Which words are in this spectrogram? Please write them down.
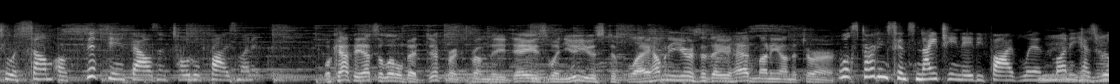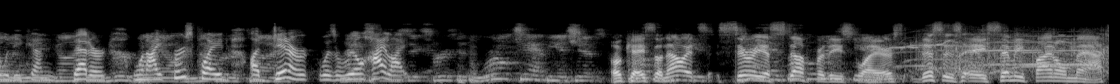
to a sum of 15,000 total prize money. Well, Kathy, that's a little bit different from the days when you used to play. How many years have they had money on the tour? Well, starting since 1985, Lynn, money has really become better. When I first played, a dinner was a real highlight. Okay, so now it's serious stuff for these players. This is a semifinal match.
